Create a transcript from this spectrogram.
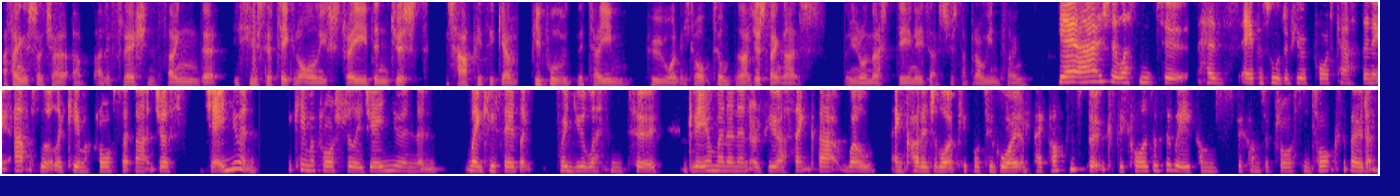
I think it's such a, a, a refreshing thing that he seems to have taken it all in his stride and just is happy to give people the time who want to talk to him. And I just think that's you know in this day and age that's just a brilliant thing. Yeah, I actually listened to his episode of your podcast and it absolutely came across like that, just genuine. It came across really genuine. And like you said, like when you listen to Graeme in an interview, I think that will encourage a lot of people to go out and pick up his book because of the way he comes comes across and talks about it.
